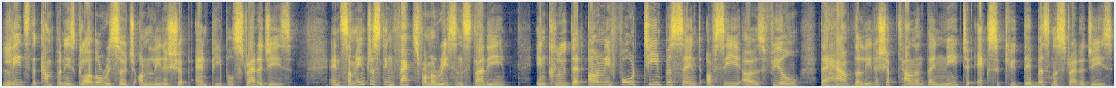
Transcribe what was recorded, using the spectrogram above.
leads the company's global research on leadership and people strategies. And some interesting facts from a recent study include that only 14% of CEOs feel they have the leadership talent they need to execute their business strategies.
